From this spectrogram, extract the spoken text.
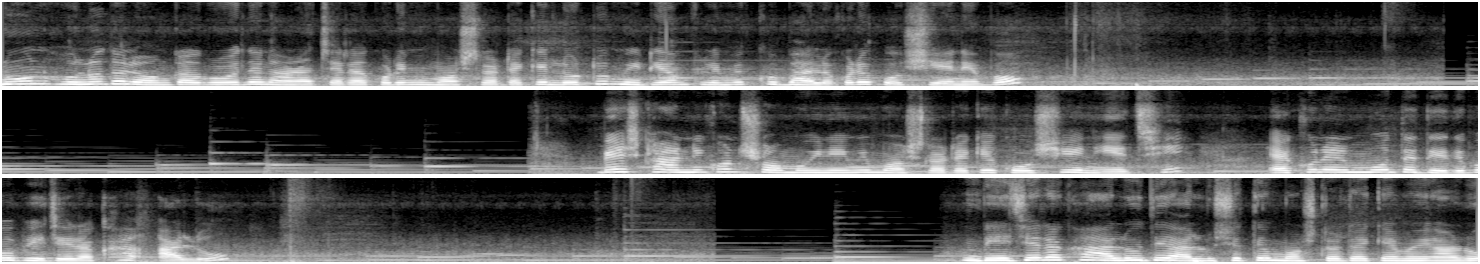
নুন, হলুদ ও লঙ্কার গুঁড়ো দিয়ে নাড়াচাড়া করে আমি মশলাটাকে লো টু মিডিয়াম ফ্লেমে খুব ভালো করে কষিয়ে নেব। বেশ খানিক্ষণ সময় নিয়ে আমি মশলাটাকে কষিয়ে নিয়েছি। এখন এর মধ্যে দিয়ে দেবো ভেজে রাখা আলু। ভেজে রাখা আলু দিয়ে আলুর সাথে মশলাটাকে আমি আরও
